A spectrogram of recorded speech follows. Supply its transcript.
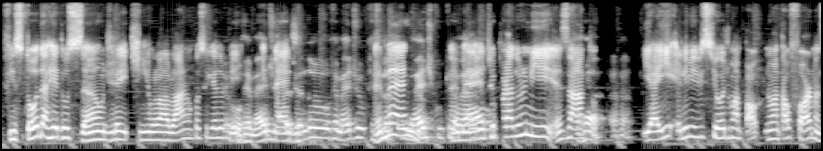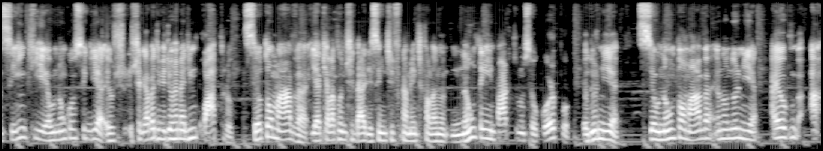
Fiz toda a redução direitinho, blá blá, não conseguia dormir. O remédio, remédio. fazendo remédio, remédio médico que remédio não é... pra dormir, exato. Uhum, uhum. E aí ele me viciou de uma, uma tal forma, assim, que eu não conseguia. Eu chegava a dividir o remédio em quatro. Se eu tomava, e aquela quantidade cientificamente falando não tem impacto no seu corpo, eu dormia. Se eu não tomava, eu não dormia. Aí eu, a,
